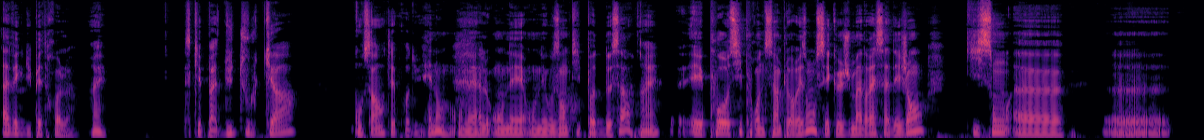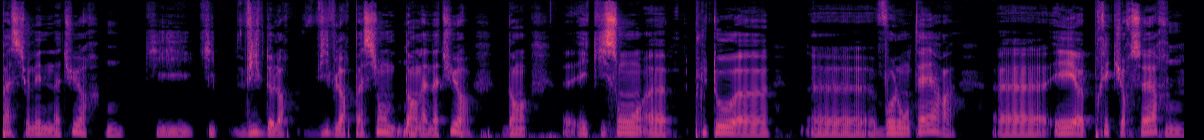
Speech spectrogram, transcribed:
avec du pétrole. Ce qui est pas du tout le cas concernant tes produits. Et non, on est, à on est, on est aux antipodes de ça. Ouais. Et pour aussi pour une simple raison, c'est que je m'adresse à des gens qui sont euh, euh, passionnés de nature, Mm. qui, qui vivent de leur vivent leur passion dans la nature, dans et qui sont euh, plutôt euh, euh, volontaires euh, et euh, précurseurs Mm.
